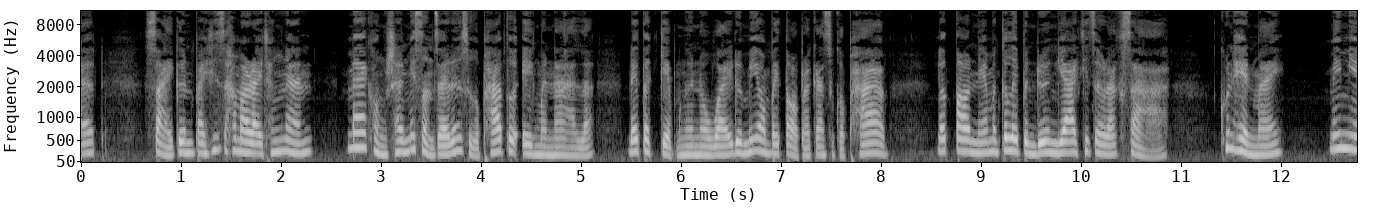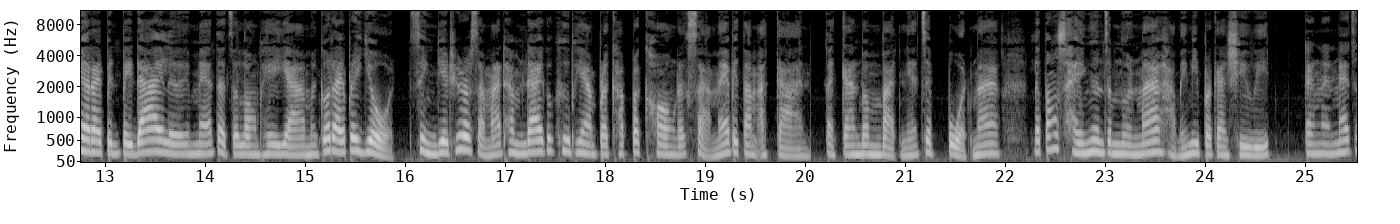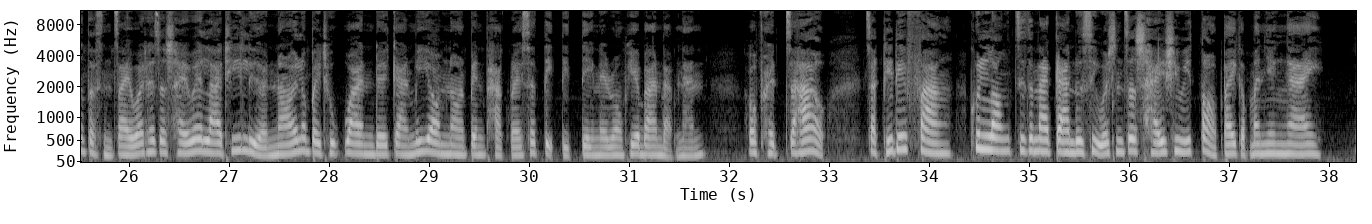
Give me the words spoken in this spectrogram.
สายเกินไปที่จะทำอะไรทั้งนั้น แม่ของฉันไม่สนใจเรื่องสุขภาพตัวเองมานานแล้ว ได้แต่เก็บเงินเอาไว้โดยไม่ยอมไปต่อประกันสุขภาพ แล้วตอนนี้มันก็เลยเป็นเรื่องยากที่จะรักษา คุณเห็นไหม ไม่มีอะไรเป็นไปได้เลย แม้แต่จะลองพยายามมันก็ไร้ประโยชน์ สิ่งเดียวที่เราสามารถทำได้ก็คือพยายามประคับประคองรักษาแม่ไปตามอาการ แต่การบำบัดเนี้ยเจ็บปวดมาก และต้องใช้เงินจำนวนมากหากไม่มีประกันชีวิต ดังนั้นแม่จึงตัดสินใจว่าเธอจะใช้เวลาที่เหลือน้อยลงไปทุกวัน โดยการไม่ยอมนอนเป็นผักไร้สติติดเตียงในโรงพยาบาลแบบนั้นโอ้พระเจ้า จากที่ได้ฟัง คุณลองจินตนาการดูสิว่าฉันจะใช้ชีวิตต่อไปกับมันยังไง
